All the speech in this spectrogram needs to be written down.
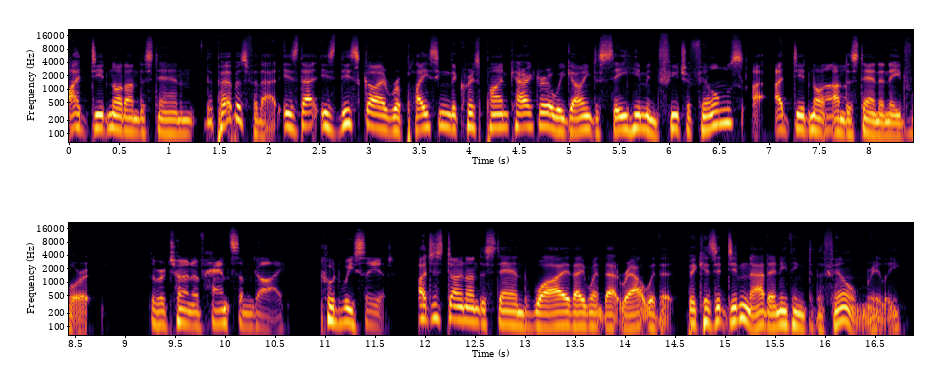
I did not understand the purpose for that. Is that is this guy replacing the Chris Pine character? Are we going to see him in future films? I, I did not understand a need for it. The return of Handsome Guy. Could we see it? I just don't understand why they went that route with it because it didn't add anything to the film, really.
